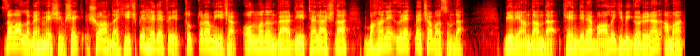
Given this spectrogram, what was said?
Zavallı Mehmet Şimşek şu anda hiçbir hedefi tutturamayacak olmanın verdiği telaşla bahane üretme çabasında. Bir yandan da kendine bağlı gibi görünen ama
